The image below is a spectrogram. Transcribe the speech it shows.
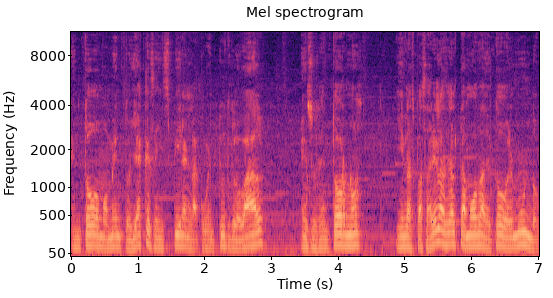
en todo momento, ya que se inspira en la juventud global, en sus entornos y en las pasarelas de alta moda de todo el mundo.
